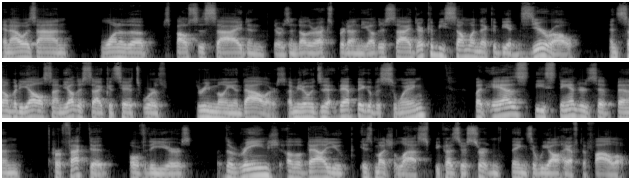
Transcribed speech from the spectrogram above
and I was on one of the spouse's side and there was another expert on the other side, there could be someone that could be at zero and somebody else on the other side could say it's worth $3 million. I mean, it was that big of a swing. But as these standards have been perfected over the years, the range of a value is much less because there's certain things that we all have to follow.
